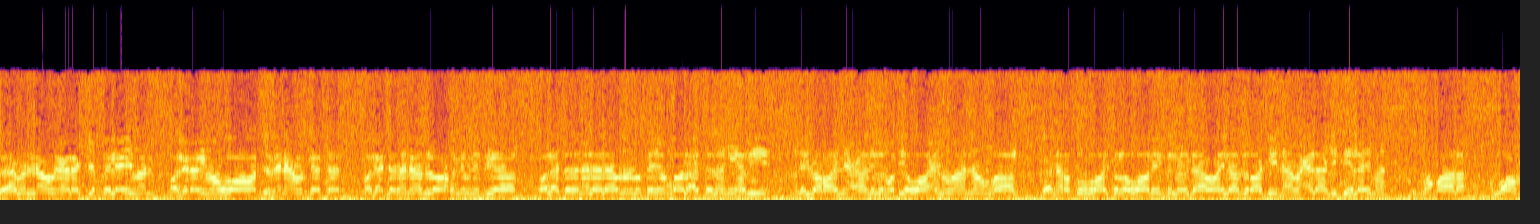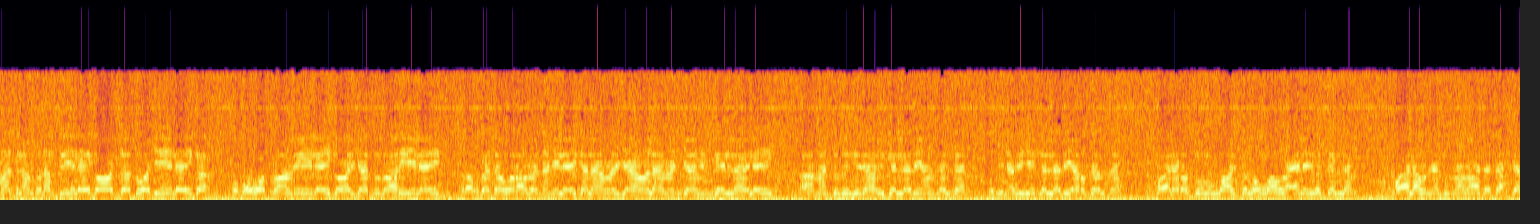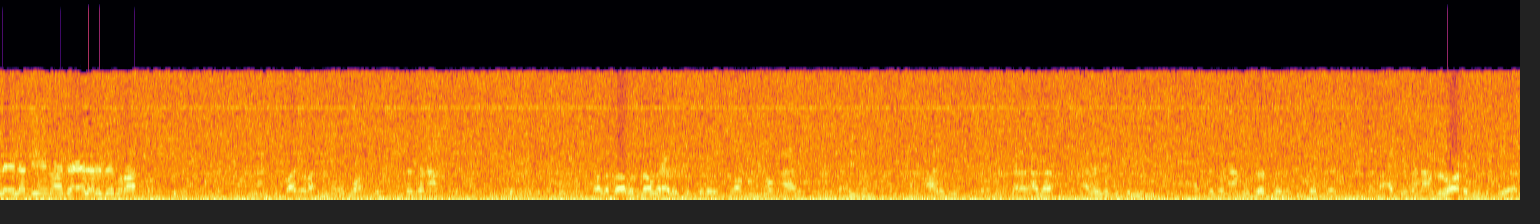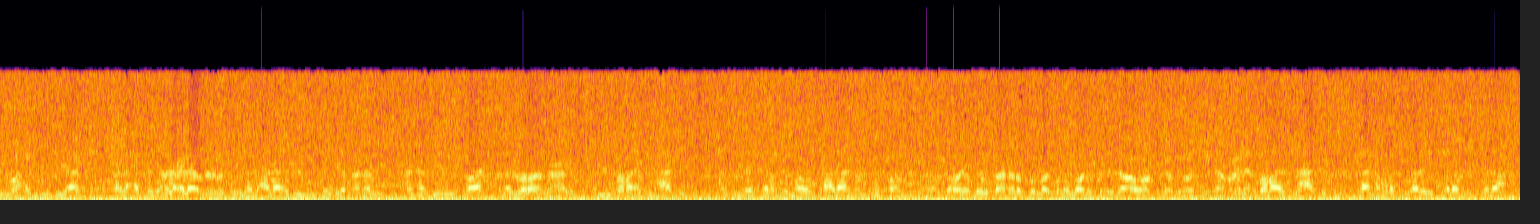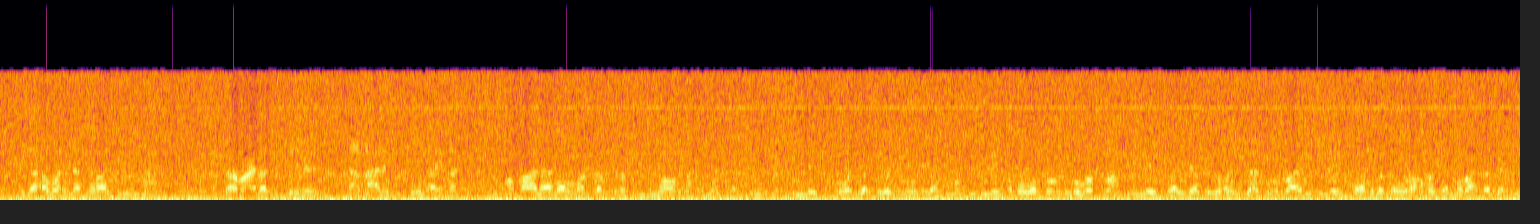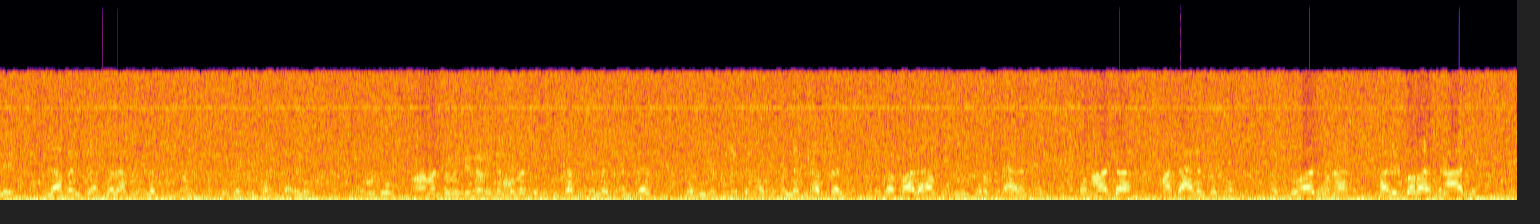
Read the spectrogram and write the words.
باب النوم على الشق الأيمن قال رحمه الله حدثنا مسدد قال حدثنا عبد الواحد بن زياد قال حدثنا الالاء بن المسيب قال حدثني أبي عن البراء بن عازب رضي الله عنه أنه قال كان رسول الله صلى الله عليه وسلم إذا إلى فراشه نام على شقه الأيمن ثم قال اللهم أسلمت نفسي إليك ووجهت وجهي إليك وفوضت امري إليك وألجأت ظهري إليك رغبة ورهبة إليك لا ملجأ ولا منجأ منك إلا إليك. آمنت بكتابك الذي أنزلته وبنبيك الذي أرسلته قال رسول الله صلى الله عليه وسلم قالهن ثم مات تحت ليلته مات على الفطرة. قال رحمه الله حدثنا قال باب النوم على الايمن. باب النوم على الايمن على الايمن على على يدك اليمين حدثنا مسدد مسدد قال حدثنا عبد الواحد بن زياد عبد الواحد بن زياد قال حدثنا العلاء بن المسيب العلاء بن المسيب عن ابي عن ابيه قال عن البراء بن عازب عن البراء بن عازب عن حذيفه رضي الله تعالى عنه قال البراء يقول كان رسول الله صلى الله عليه وسلم اذا اوى إلى فراشه عن عليه البراء بن عازب كان الرسول عليه الصلاه والسلام اذا اوى إلى فراشه نام على شقه الايمن نام على شقه الايمن ثم قال اللهم أسلمت نفسي اللهم نفسي اليك ووجهت وجهي إليك. ووجهت وجهي إليك. وفوضت امري ووفقت امري اليك والجات الراي إليك. رغبة رغبة ورهبة إليك. لا ملجأ ولا منزل منك الا اليك آمنت بكتابك آمنت بكتابك الذي أنزلت وبنبيك الذي أرسلت. إذا قالها مؤمن برب العالمين ومات مات على الفطرة السؤال هنا هل البراء بن عازب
